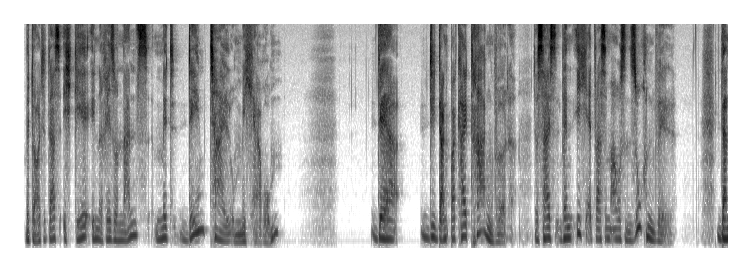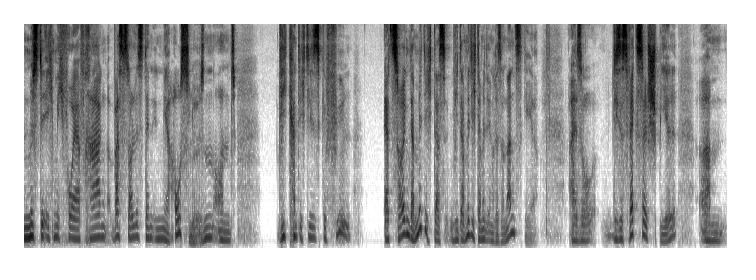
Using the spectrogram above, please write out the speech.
bedeutet das, ich gehe in Resonanz mit dem Teil um mich herum, der die Dankbarkeit tragen würde. Das heißt, wenn ich etwas im Außen suchen will, dann müsste ich mich vorher fragen, was soll es denn in mir auslösen und wie könnte ich dieses Gefühl erzeugen, damit ich das, wie damit ich damit in Resonanz gehe. Also dieses Wechselspiel ähm,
